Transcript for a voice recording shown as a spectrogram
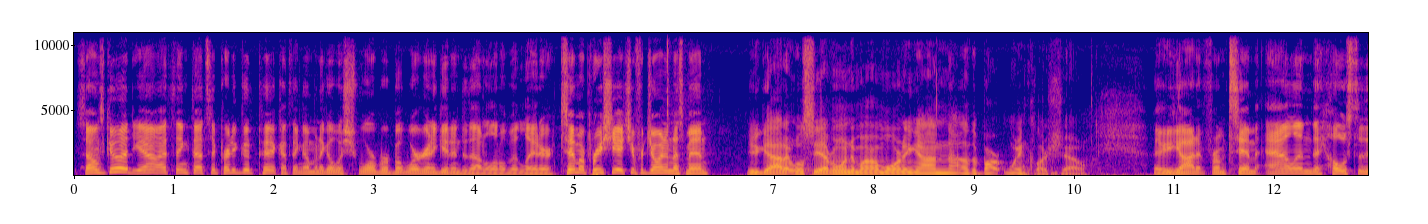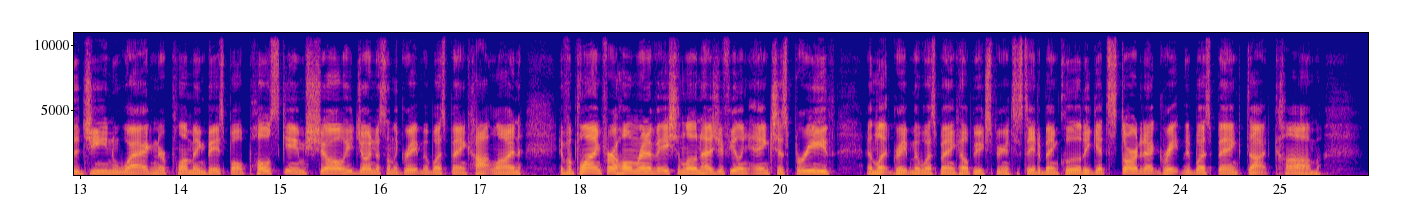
Sounds good. Yeah, I think that's a pretty good pick. I think I'm going to go with Schwarber, but we're going to get into that a little bit later. Tim, appreciate you for joining us, man. You got it. We'll see everyone tomorrow morning on uh, the Bart Winkler Show. There you got it from Tim Allen, the host of the Gene Wagner Plumbing Baseball postgame show. He joined us on the Great Midwest Bank hotline. If applying for a home renovation loan has you feeling anxious, breathe and let Great Midwest Bank help you experience a state of tranquility. Get started at greatmidwestbank.com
